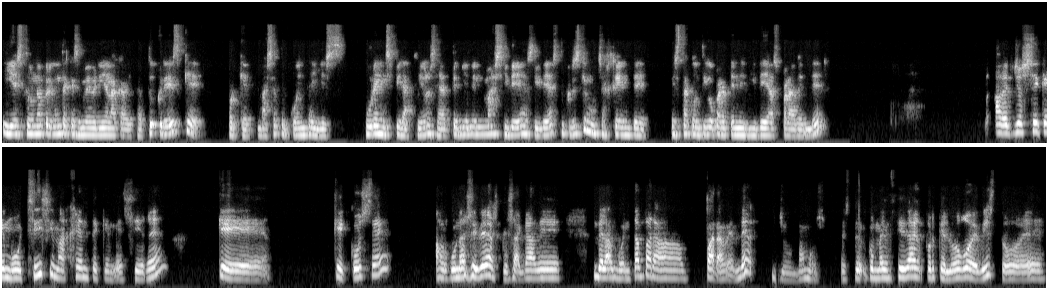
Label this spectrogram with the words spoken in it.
y esto una pregunta que se me venía a la cabeza. ¿Tú crees que, porque vas a tu cuenta y es pura inspiración, o sea, te vienen más ideas, ideas, ¿tú crees que mucha gente está contigo para tener ideas para vender? a ver, yo sé que hay muchísima gente que me sigue que, que cose algunas ideas que saca de, de la cuenta para, para vender. Yo, vamos, estoy convencida porque luego he visto eh,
